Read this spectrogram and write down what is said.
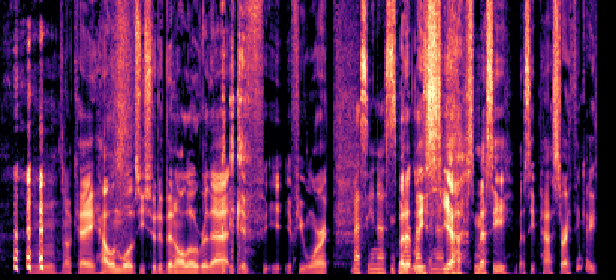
mm, okay. Howlin' Wolves, you should have been all over that if if you weren't. Messiness. But more at least, messiness. yeah, messy, messy pastor. I think I.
